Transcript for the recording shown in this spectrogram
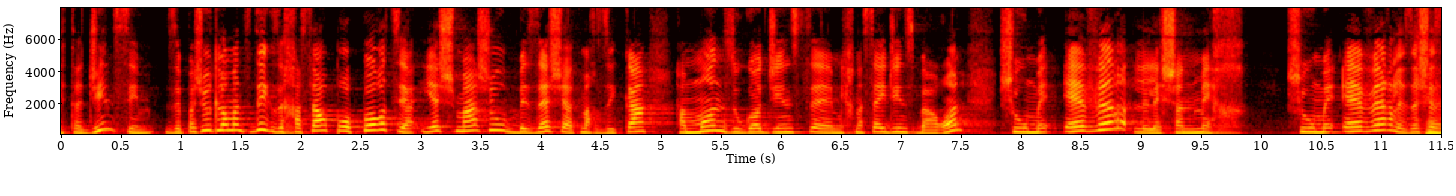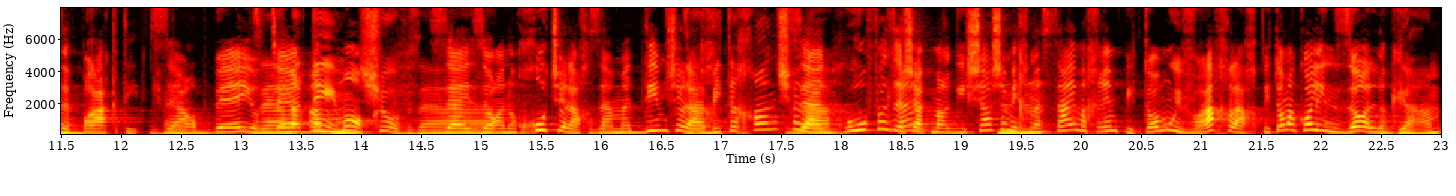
את הג'ינסים. זה פשוט לא מצדיק, זה חסר פרופורציה. יש משהו בזה שאת מחזיקה המון זוגות ג'ינס, אה, מכנסי ג'ינס בארון, שהוא מעבר ללשנמך. שהוא מעבר לזה שזה פרקטי. זה הרבה יותר זה המדים, עמוק. שוב, זה ה- זה האזור הנוחות שלך, זה המדים שלך. זה הביטחון שלך. זה הגוף הזה כן. שאת מרגישה שמכנסיים אחרים, פתאום הוא יברח לך, פתאום הכל ינזול. גם,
